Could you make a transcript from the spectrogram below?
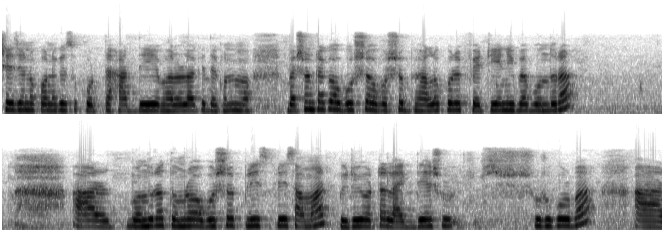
সেই জন্য কোনো কিছু করতে হাত দিয়ে ভালো লাগে। দেখুন বেসনটাকে অবশ্যই অবশ্যই ভালো করে ফেটিয়ে নিবে বন্ধুরা। আর বন্ধুরা, তোমরা অবশ্যই প্লিজ প্লিজ আমার ভিডিওটা লাইক দিয়ে শুরু করবা আর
